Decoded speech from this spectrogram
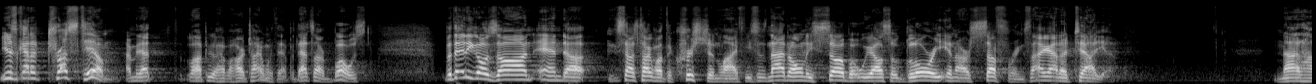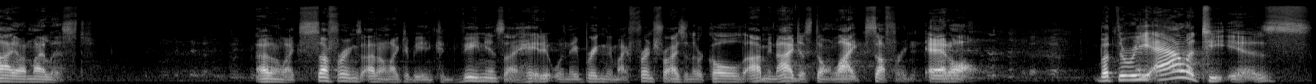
You just got to trust Him. I mean, that, a lot of people have a hard time with that, but that's our boast. But then he goes on and uh, he starts talking about the Christian life. He says, Not only so, but we also glory in our sufferings. I got to tell you, not high on my list. I don't like sufferings. I don't like to be inconvenienced. I hate it when they bring me my french fries and they're cold. I mean, I just don't like suffering at all. But the reality is,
